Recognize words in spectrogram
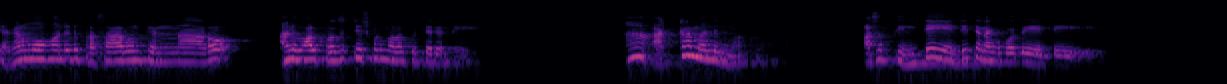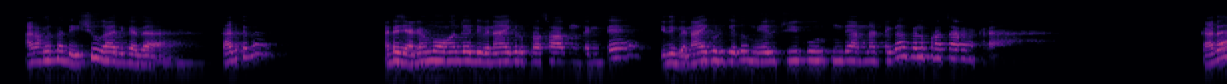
జగన్మోహన్ రెడ్డి ప్రసాదం తిన్నాడో అని వాళ్ళు ప్రొజెక్ట్ చేసుకోవడం మొదలు పెట్టారండి. అక్కడ మండింది మాకు. అసలు తింటే ఏంటి తినకపోతే ఏంటి? అది అసలు పెద్ద ఇష్యూ కాదు కదా. కాదు కదా. అంటే జగన్మోహన్ రెడ్డి వినాయకుడి ప్రసాదం తింటే ఇది వినాయకుడికి ఏదో మేలు చేకూరుతుంది అన్నట్టుగా వీళ్ళ ప్రచారం ఇక్కడ. కదా.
